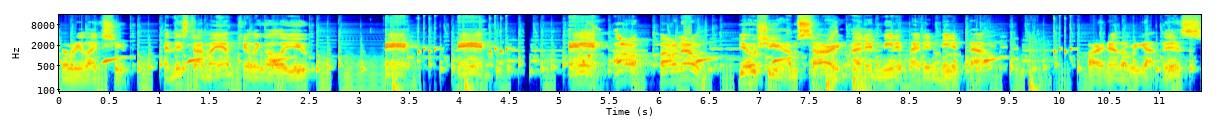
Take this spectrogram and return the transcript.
Nobody likes you. And this time I am killing all of you. Eh. Eh. Eh. Oh. No. Yoshi, I'm sorry. I didn't mean it. I didn't mean it, pal. Alright, now that we got this,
